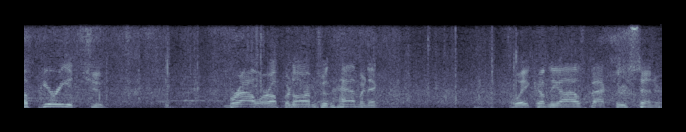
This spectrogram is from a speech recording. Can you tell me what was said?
of period two. Brouwer up in arms with Hamonic. Away come the Isles back through center.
